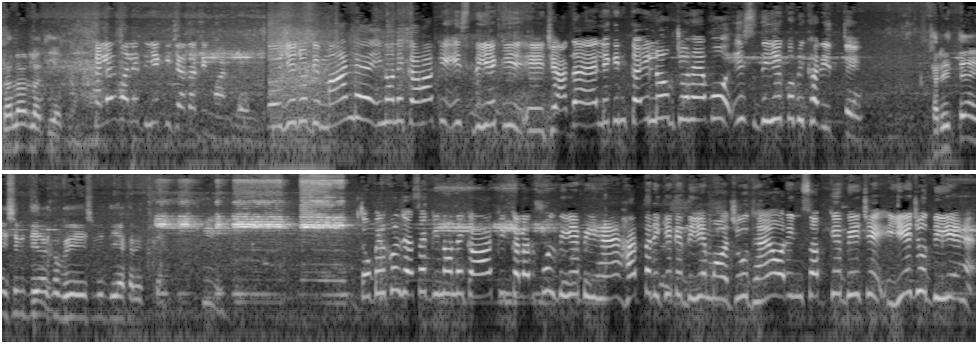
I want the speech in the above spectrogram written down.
कलर लती है कलर वाले दिए की ज़्यादा डिमांड है। तो ये जो डिमांड है इन्होंने कहा कि इस दिए की ज़्यादा है लेकिन कई लोग जो है वो इस दिए को भी खरीदते हैं। खरीदते हैं इस भी दिया को भी इस भी दिया खरीदते हैं। हम्म। तो बिल्कुल जैसा कि इन्होंने कहा कि कलरफुल दिए भी हैं हर तरीके के दिए मौजूद हैं और इन सब के बीच ये जो दिए हैं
